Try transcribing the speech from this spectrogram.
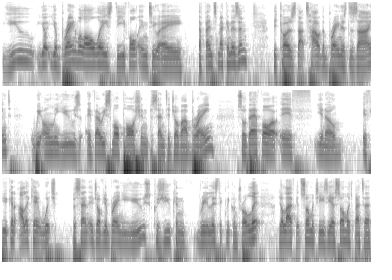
you, your your brain will always default into a defense mechanism because that's how the brain is designed. We only use a very small portion percentage of our brain so therefore, if you know, if you can allocate which percentage of your brain you use, because you can realistically control it, your life gets so much easier, so much better,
